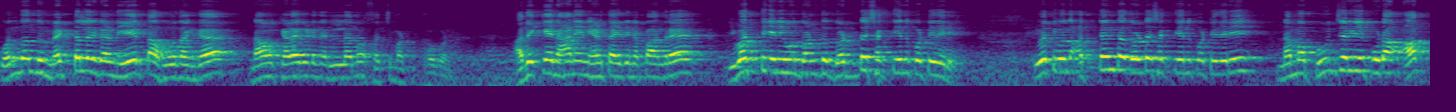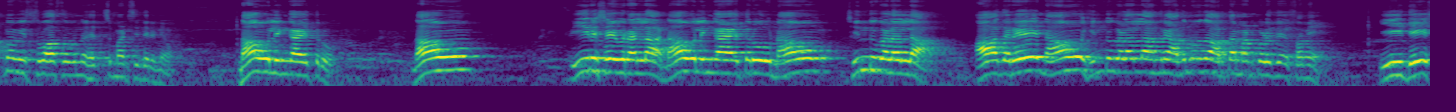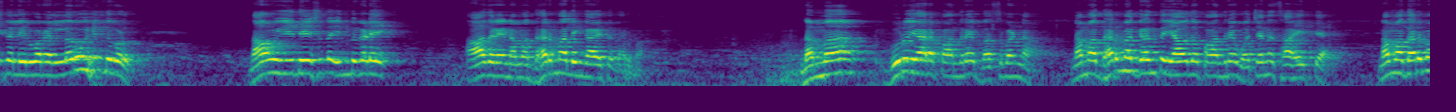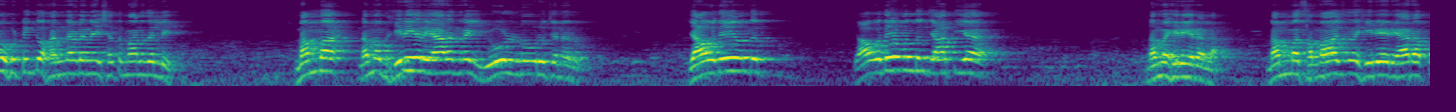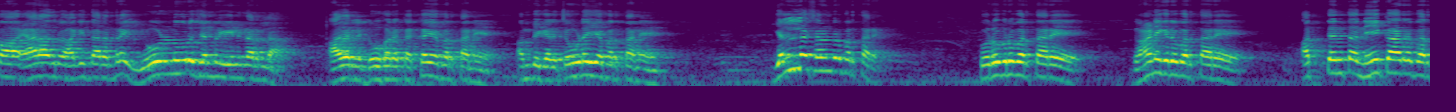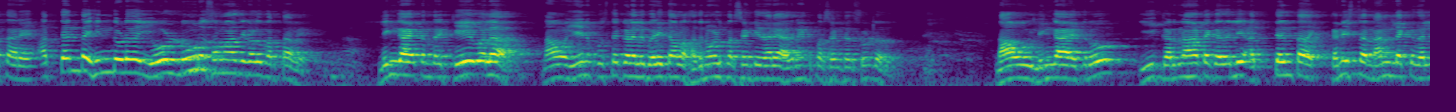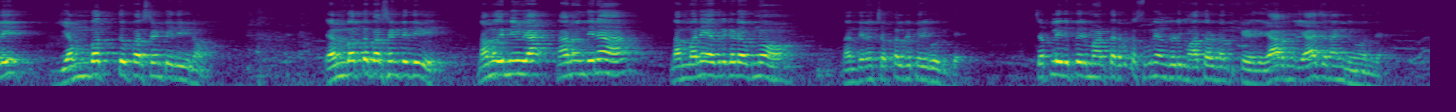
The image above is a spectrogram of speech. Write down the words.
ಒಂದೊಂದು ಮೆಟ್ಟಲುಗಳನ್ನ ಏರ್ತಾ ಹೋದಂಗೆ ನಾವು ಕೆಳಗಡೆನೆಲ್ಲನೂ ಸ್ವಚ್ಛ ಮಾಡ್ತಾ ಹೋಗೋಣ. ಅದಕ್ಕೆ ನಾನೇನು ಹೇಳ್ತಾ ಇದ್ದೀನಪ್ಪ ಅಂದರೆ, ಇವತ್ತಿಗೆ ನೀವು ಒಂದು ದೊಡ್ಡ ದೊಡ್ಡ ಶಕ್ತಿಯನ್ನು ಕೊಟ್ಟಿದ್ದೀರಿ. ಇವತ್ತಿಗೆ ಒಂದು ಅತ್ಯಂತ ದೊಡ್ಡ ಶಕ್ತಿಯನ್ನು ಕೊಟ್ಟಿದ್ದೀರಿ. ನಮ್ಮ ಪೂಜ್ಯರಿಗೆ ಕೂಡ ಆತ್ಮವಿಶ್ವಾಸವನ್ನು ಹೆಚ್ಚು ಮಾಡಿಸಿದ್ದೀರಿ ನೀವು. ನಾವು ಲಿಂಗಾಯತರು. ನಾವು ವೀರಶೈವರಲ್ಲ, ನಾವು ಲಿಂಗಾಯತರು, ನಾವು ಹಿಂದೂಗಳಲ್ಲ. ಆದರೆ ನಾವು ಹಿಂದೂಗಳಲ್ಲ ಅಂದರೆ ಅದನ್ನೊಂದು ಅರ್ಥ ಮಾಡ್ಕೊಂಡಿದ್ದೇವೆ ಸ್ವಾಮಿ. ಈ ದೇಶದಲ್ಲಿರುವರೆಲ್ಲರೂ ಹಿಂದೂಗಳು. ನಾವು ಈ ದೇಶದ ಹಿಂದೂಗಳೇ. ಆದರೆ ನಮ್ಮ ಧರ್ಮ ಲಿಂಗಾಯತ ಧರ್ಮ. ನಮ್ಮ ಗುರು ಯಾರಪ್ಪ ಅಂದರೆ ಬಸವಣ್ಣ. ನಮ್ಮ ಧರ್ಮ ಗ್ರಂಥ ಯಾವುದಪ್ಪ ಅಂದರೆ ವಚನ ಸಾಹಿತ್ಯ. ನಮ್ಮ ಧರ್ಮ ಹುಟ್ಟಿದ್ದು ಹನ್ನೆರಡನೇ ಶತಮಾನದಲ್ಲಿ. ನಮ್ಮ ನಮ್ಮ ಹಿರಿಯರು ಯಾರಂದರೆ ಏಳ್ನೂರು ಜನರು. ಯಾವುದೇ ಒಂದು ಯಾವುದೇ ಒಂದು ಜಾತಿಯ ನಮ್ಮ ಹಿರಿಯರಲ್ಲ. ನಮ್ಮ ಸಮಾಜದ ಹಿರಿಯರು ಯಾರಪ್ಪ, ಯಾರಾದರೂ ಆಗಿದ್ದಾರಂದರೆ ಏಳ್ನೂರು ಜನರು ಏನಿದಾರಲ್ಲ. ಅದರಲ್ಲಿ ಡೋಹರ ಕಕ್ಕಯ್ಯ ಬರ್ತಾನೆ, ಅಂಬಿಗರ ಚೌಡಯ್ಯ ಬರ್ತಾನೆ. ಎಲ್ಲ ಶರಣರು ಬರ್ತಾರೆ. ಕುರುಬರು ಬರ್ತಾರೆ. ಗಾಣಿಗರು ಬರ್ತಾರೆ, ಅತ್ಯಂತ ನೇಕಾರರು ಬರ್ತಾರೆ, ಅತ್ಯಂತ ಹಿಂದುಳಿದ ಏಳ್ನೂರು ಸಮಾಜಗಳು ಬರ್ತವೆ. ಲಿಂಗಾಯತ್ ಅಂದರೆ ಕೇವಲ ನಾವು ಏನು ಪುಸ್ತಕಗಳಲ್ಲಿ ಬರೀತಾವಲ್ಲ, ಹದಿನೇಳು ಪರ್ಸೆಂಟ್ ಇದ್ದಾರೆ, ಹದಿನೆಂಟು ಪರ್ಸೆಂಟ್ ಸುಳ್ಳು ನಾವು ಲಿಂಗಾಯತರು ಈ ಕರ್ನಾಟಕದಲ್ಲಿ ಅತ್ಯಂತ ಕನಿಷ್ಠ ನನ್ನ ಲೆಕ್ಕದಲ್ಲಿ ಎಂಬತ್ತು ಪರ್ಸೆಂಟ್ ಇದ್ದೀವಿ ನಾವು. ಎಂಬತ್ತು ಪರ್ಸೆಂಟ್ ಇದ್ದೀವಿ. ನಮಗೆ ನೀವು ಯಾ ನಾನೊಂದಿನ ನಮ್ಮ ಮನೆ ಎದುರುಗಡೆ ಒಬ್ಬನು ನಾನು ದಿನ ಚಪ್ಪಲ್ ರಿಪೇರಿಗೆ ಹೋಗಿದ್ದೆ. ಚಪ್ಪಲಿ ರಿಪೇರಿ ಮಾಡ್ತಾ ಇರ್ಬೇಕು ಸುಮ್ಮನೆ ಒಂದು ಜೋಡಿ ಮಾತಾಡೋಣ ಅಂತ ಕೇಳಿದೆ. ಯಾರು ಯಾವ ಜನಾಂಗ ನೀವು ಅಂದೆ?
